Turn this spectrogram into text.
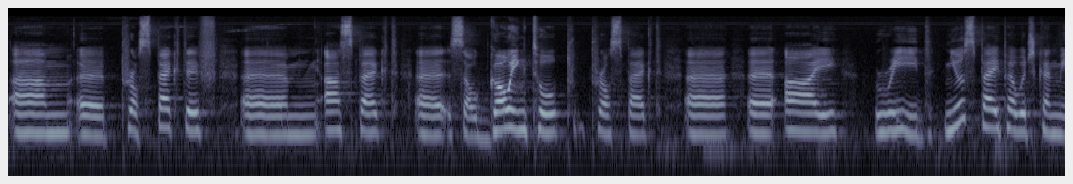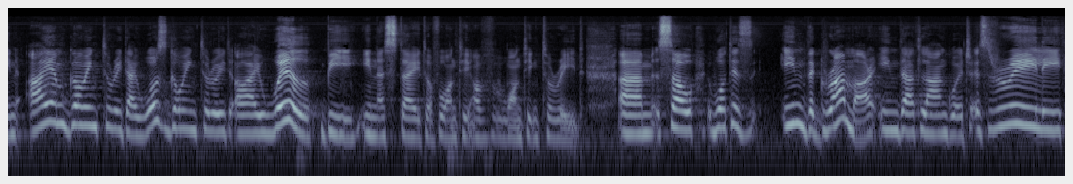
Um, prospective um, aspect, uh, so going to prospect, uh, uh, I read newspaper, which can mean I am going to read, I was going to read, or I will be in a state of wanting, of wanting to read. Um, so what is in the grammar in that language is really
